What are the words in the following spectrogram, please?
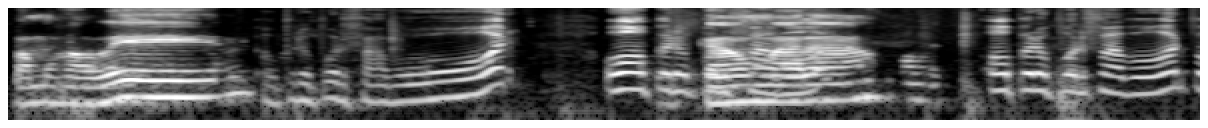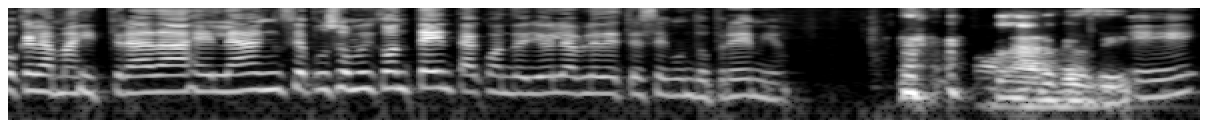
Vamos a ver. Oh, pero por favor. Oh, pero por Cámara. favor. Oh, pero por favor, porque la magistrada Gelán se puso muy contenta cuando yo le hablé de este segundo premio. Claro que sí. Eh,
